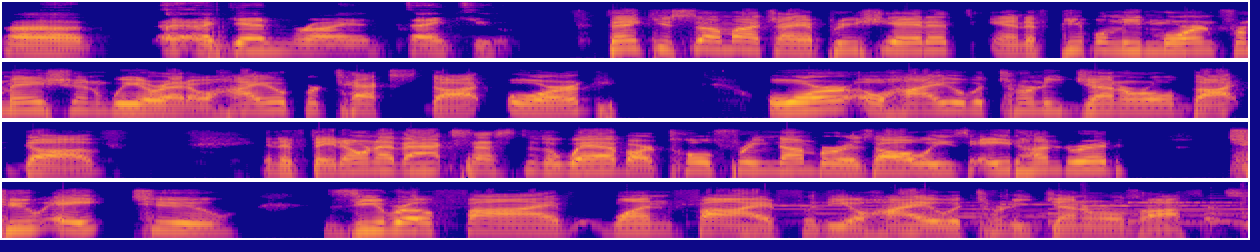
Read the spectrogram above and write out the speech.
uh, again, Ryan, thank you. Thank you so much. I appreciate it. And if people need more information, we are at ohioprotects.org or ohioattorneygeneral.gov. And if they don't have access to the web, our toll free number is always 800 282 0515 for the Ohio Attorney General's office.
